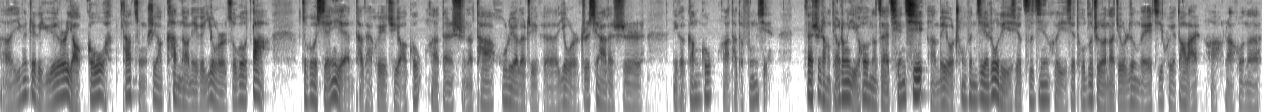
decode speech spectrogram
啊，因为这个鱼儿咬钩啊，它总是要看到那个诱饵足够大、足够显眼，它才会去咬钩啊。但是呢，它忽略了这个诱饵之下的是那个钢钩啊，它的风险。在市场调整以后呢，在前期啊没有充分介入的一些资金和一些投资者呢，就认为机会到来啊，然后呢。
